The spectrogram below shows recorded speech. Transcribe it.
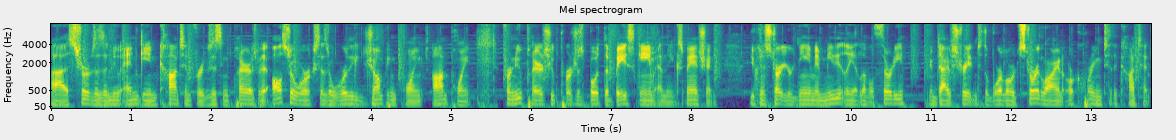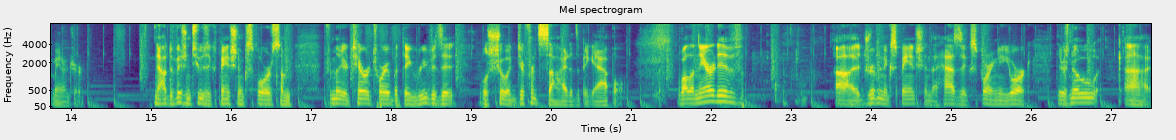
uh, serves as a new endgame content for existing players, but it also works as a worthy jumping point on point for new players who purchase both the base game and the expansion. You can start your game immediately at level 30 and dive straight into the Warlord storyline or according to the content manager. Now, Division 2's expansion explores some familiar territory, but they revisit will show a different side of the Big Apple. While a narrative uh, driven expansion that has exploring New York there's no uh,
